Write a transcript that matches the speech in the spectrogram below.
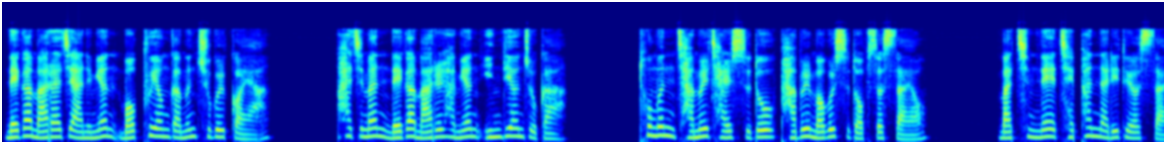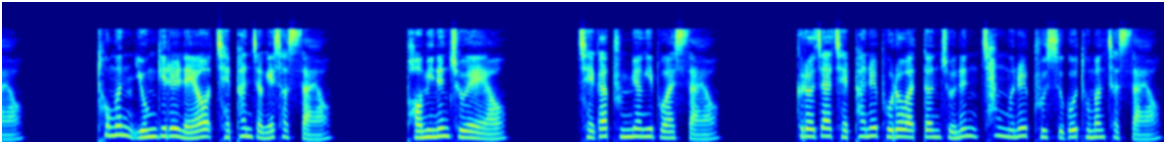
내가 말하지 않으면 머프 영감은 죽을 거야. 하지만 내가 말을 하면 인디언조가. 톰은 잠을 잘 수도 밥을 먹을 수도 없었어요. 마침내 재판날이 되었어요. 톰은 용기를 내어 재판정에 섰어요. 범인은 조예요. 제가 분명히 보았어요. 그러자 재판을 보러 왔던 조는 창문을 부수고 도망쳤어요.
